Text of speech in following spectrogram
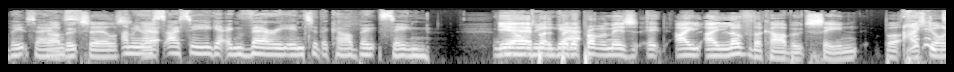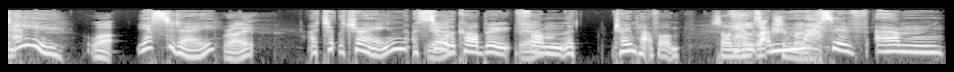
boot sales. Car boot sales. I mean, I yeah. I I, see you getting very into the car boot scene. the yeah, but but the problem is, it, I I love the car boot scene, but I, I didn't don't. tell you What? yesterday. Right. I took the train. I saw Yeah. the car boot Yeah. from the train platform. So on there the was a massive, um,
